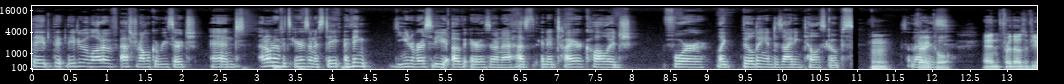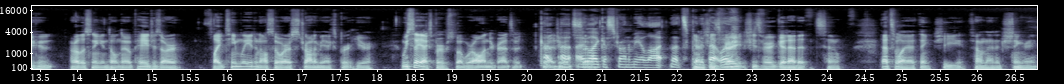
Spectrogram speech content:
they, they they do a lot of astronomical research, and I don't know if it's Arizona State. I think the University of Arizona has an entire college for like building and designing telescopes. Hmm. So that Very is- cool. And for those of you who are listening and don't know, Paige is our flight team lead and also our astronomy expert here. We say experts, but we're all undergraduate I, graduates. I so- like astronomy a lot. Let's put Yeah, it she's that way. very she's very good at it. So that's why I think she found that interesting, right?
